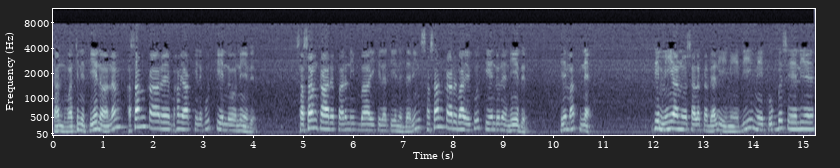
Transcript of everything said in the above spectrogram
තන් වචනේ තියෙනවා නම් අසංකාර භවයක් කියලාකුත් තියෙන්න නේද? සසංකාර පරිනිබ්බාය කියලා තියෙන බැවින් සසංකාර භවයකුත් තියෙන්න නේද? එහෙමත් නැහැ. ඉතින් මේ අනුව සලක බැලීමේදී මේ පුබ්බශේලිය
